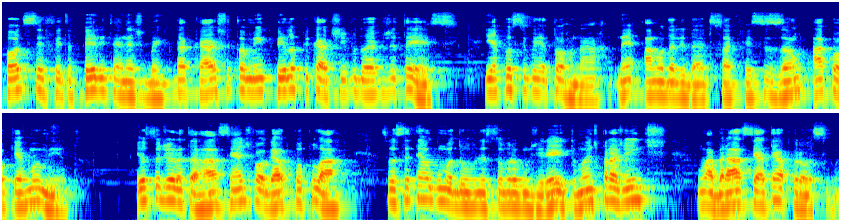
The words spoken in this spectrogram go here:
pode ser feita pelo Internet Bank da Caixa e também pelo aplicativo do FGTS. E é possível retornar né, à modalidade de saque rescisão a qualquer momento. Eu sou Jonathan Hassen, advogado popular. Se você tem alguma dúvida sobre algum direito, mande para a gente. Um abraço e até a próxima.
